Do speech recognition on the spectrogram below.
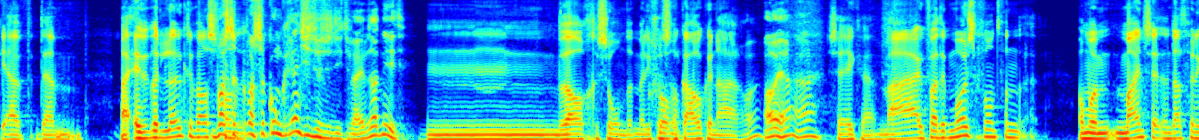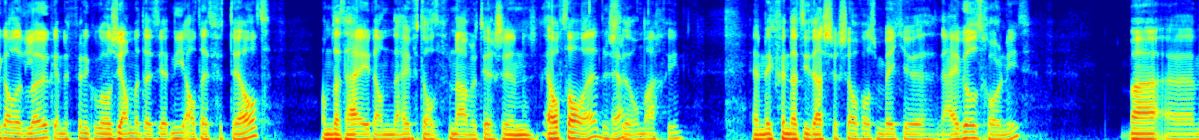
ja, de- Maar het, leuke was... Was van- er, was er concurrentie tussen die twee? Of dat niet? Mm, wel gezonde, maar die vlogen elkaar ook in haren hoor. Oh ja, ja. Zeker. Maar ik, wat ik het mooiste vond van om een mindset, en dat vind ik altijd leuk, en dat vind ik ook wel eens jammer dat hij het niet altijd vertelt. Omdat hij dan, hij vertelt het voornamelijk tegen zijn elftal, hè, dus Ja. de onder 18. En ik vind dat hij daar zichzelf als een beetje, nou, hij wil het gewoon niet. Maar ehm,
